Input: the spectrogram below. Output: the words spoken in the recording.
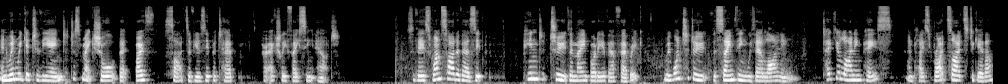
And when we get to the end, just make sure that both sides of your zipper tab are actually facing out. So there's one side of our zip pinned to the main body of our fabric. We want to do the same thing with our lining. Take your lining piece and place right sides together.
